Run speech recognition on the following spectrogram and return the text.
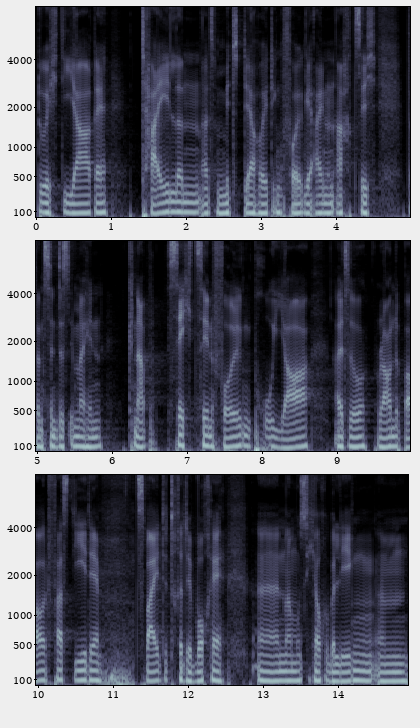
durch die Jahre teilen, also mit der heutigen Folge 81, dann sind es immerhin knapp 16 Folgen pro Jahr, also roundabout fast jede zweite, dritte Woche. Äh, man muss sich auch überlegen, ähm,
